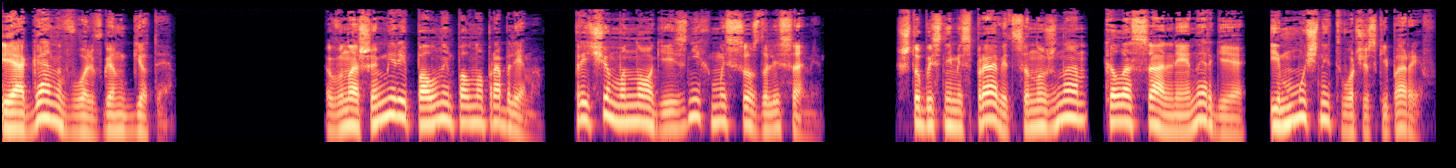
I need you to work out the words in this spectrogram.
Иоганн Вольфганг Гёте в нашем мире полным-полно проблем, причем многие из них мы создали сами. Чтобы с ними справиться, нужна колоссальная энергия и мощный творческий порыв.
